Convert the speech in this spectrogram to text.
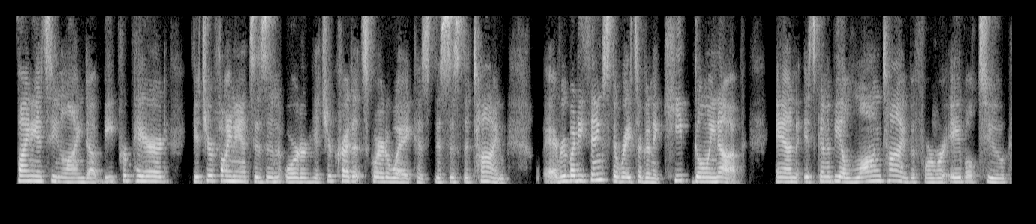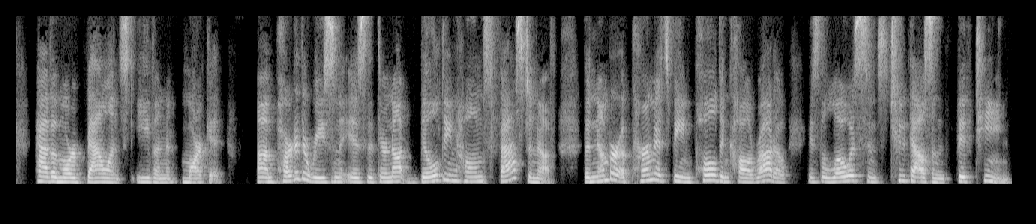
financing lined up, be prepared, get your finances in order, get your credit squared away, because this is the time. Everybody thinks the rates are going to keep going up. And it's going to be a long time before we're able to have a more balanced, even market. Um, part of the reason is that they're not building homes fast enough. The number of permits being pulled in Colorado is the lowest since 2015.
